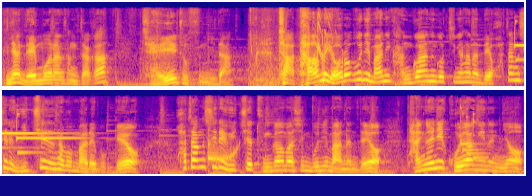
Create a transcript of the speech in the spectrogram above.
그냥 네모난 상자가 제일 좋습니다. 자, 다음에 여러분이 많이 간과하는 것 중에 하나인데 화장실의 위치에 대해서 한번 말해 볼게요. 화장실의 위치에 둔감하신 분이 많은데요. 당연히 고양이는요,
